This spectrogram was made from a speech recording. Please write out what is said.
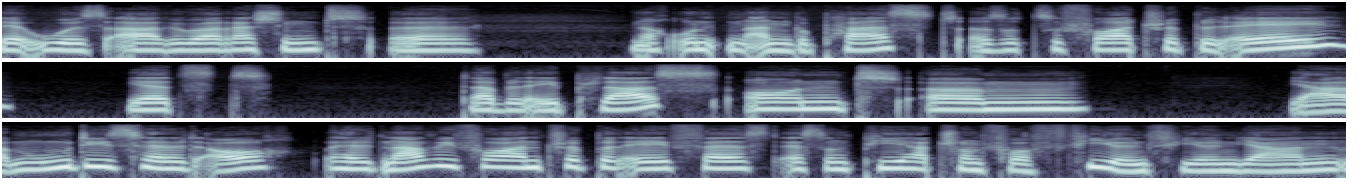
der USA überraschend äh, nach unten angepasst. Also zuvor AAA, jetzt AA Plus. Und ähm, ja, Moody's hält auch, hält nach wie vor an AAA fest. S&P hat schon vor vielen, vielen Jahren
